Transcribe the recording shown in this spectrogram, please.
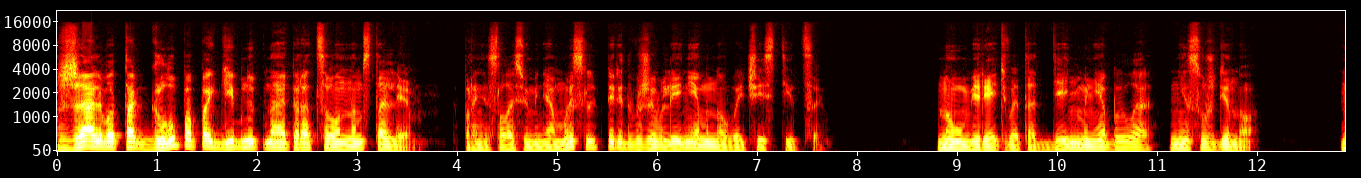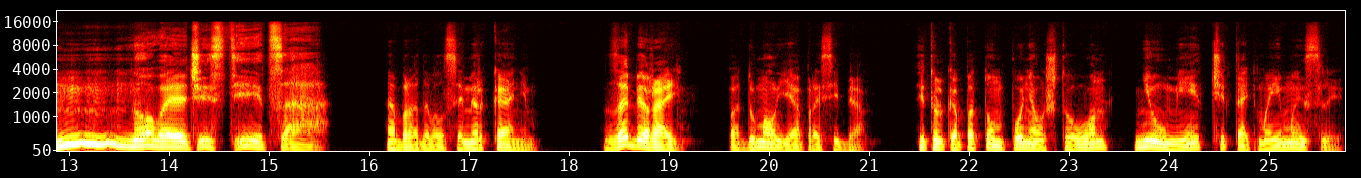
Жаль вот так глупо погибнуть на операционном столе. Пронеслась у меня мысль перед вживлением новой частицы. Но умереть в этот день мне было не суждено. «М -м, «Новая частица!» — обрадовался Мерканем. «Забирай», — подумал я про себя. И только потом понял, что он не умеет читать мои мысли,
